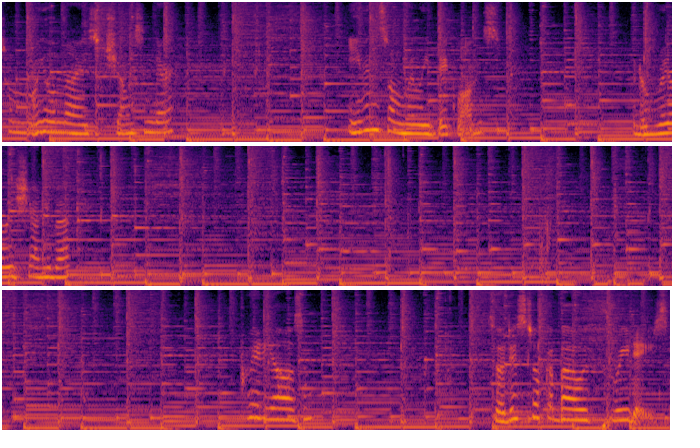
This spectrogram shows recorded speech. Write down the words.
Some real nice chunks in there. Even some really big ones. With a really shiny back. Pretty awesome. So this took about three days.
